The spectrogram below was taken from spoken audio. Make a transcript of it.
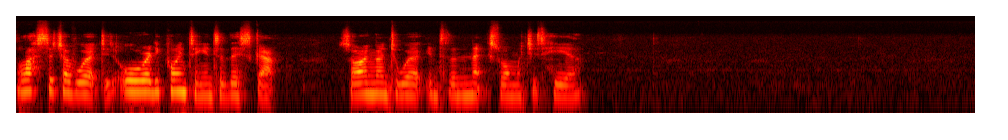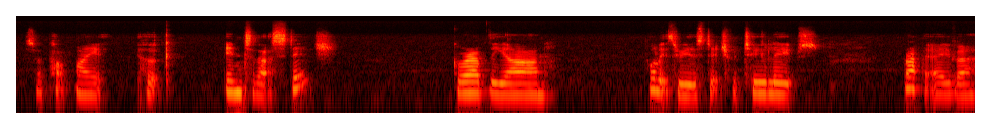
the last stitch I've worked is already pointing into this gap. So I'm going to work into the next one, which is here. So pop my hook into that stitch, grab the yarn pull it through the stitch for two loops, wrap it over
